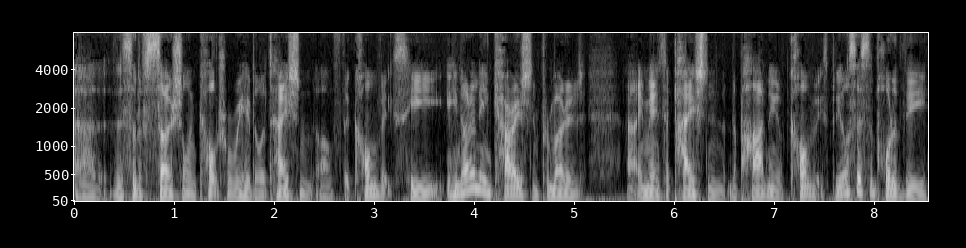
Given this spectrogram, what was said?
uh, the sort of social and cultural rehabilitation of the convicts. He he not only encouraged and promoted uh, emancipation and the pardoning of convicts, but he also supported the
